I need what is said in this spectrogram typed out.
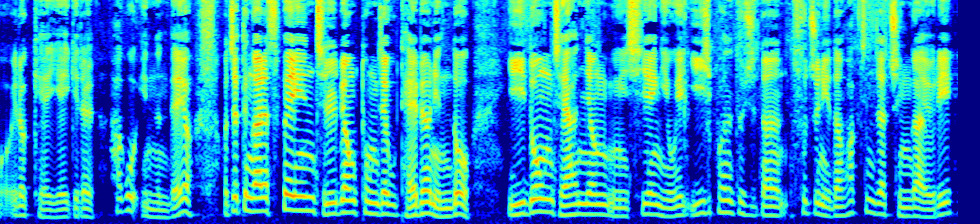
뭐 이렇게 얘기를 하고 있는데요. 어쨌든 간에 스페인 질병통제국 대변인도 이동 제한령 시행 이후에 20% 수준, 수준이던 확진자 증가율이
